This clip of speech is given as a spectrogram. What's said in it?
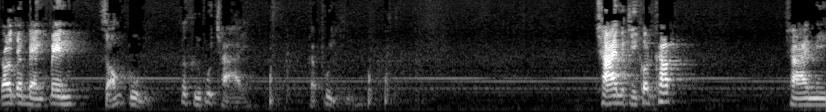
เราจะแบ่งเป็นสองกลุ่มก็คือผู้ชายกับผู้หญิง ชายมีกี่คนครับ ชายมี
